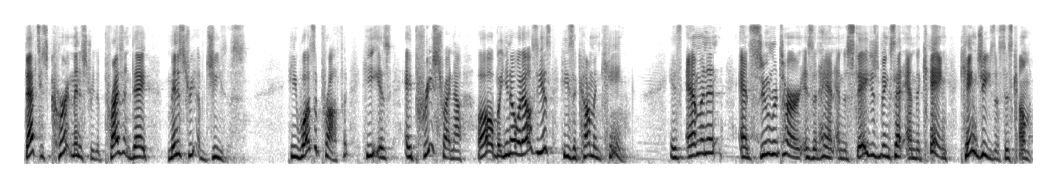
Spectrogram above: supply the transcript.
That's his current ministry, the present day ministry of Jesus. He was a prophet. He is a priest right now. Oh, but you know what else he is? He's a coming king. His eminent and soon return is at hand, and the stage is being set, and the king, King Jesus, is coming.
